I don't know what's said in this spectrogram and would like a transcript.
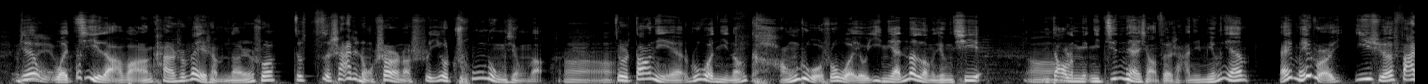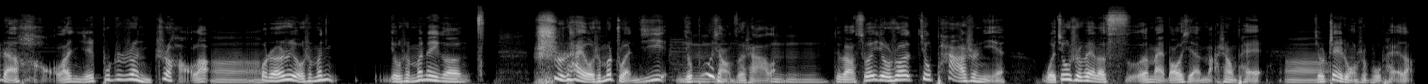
因为我记得啊，网上看是为什么呢？人说就自杀这种事儿呢，是一个冲动性的，就是当你如果你能扛住，说我有一年的冷静期，嗯你到了明，你今天想自杀，你明年，哎，没准儿医学发展好了，你这不治之症你治好了，嗯，或者是有什么有什么那个事态有什么转机，你就不想自杀了，嗯嗯。对吧？所以就是说，就怕是你，我就是为了死买保险，马上赔，嗯，就这种是不赔的。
